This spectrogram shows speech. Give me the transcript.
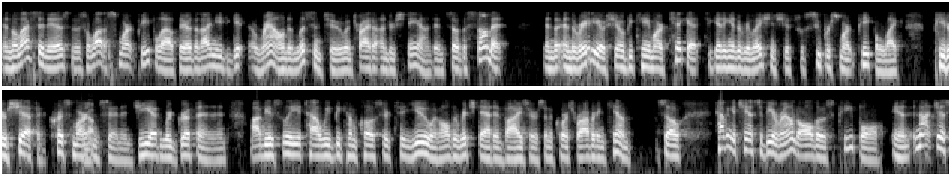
And the lesson is there's a lot of smart people out there that I need to get around and listen to and try to understand. And so the summit and the and the radio show became our ticket to getting into relationships with super smart people like Peter Schiff and Chris Martenson and G. Edward Griffin. And obviously, it's how we've become closer to you and all the Rich Dad advisors, and of course, Robert and Kim. So having a chance to be around all those people and not just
